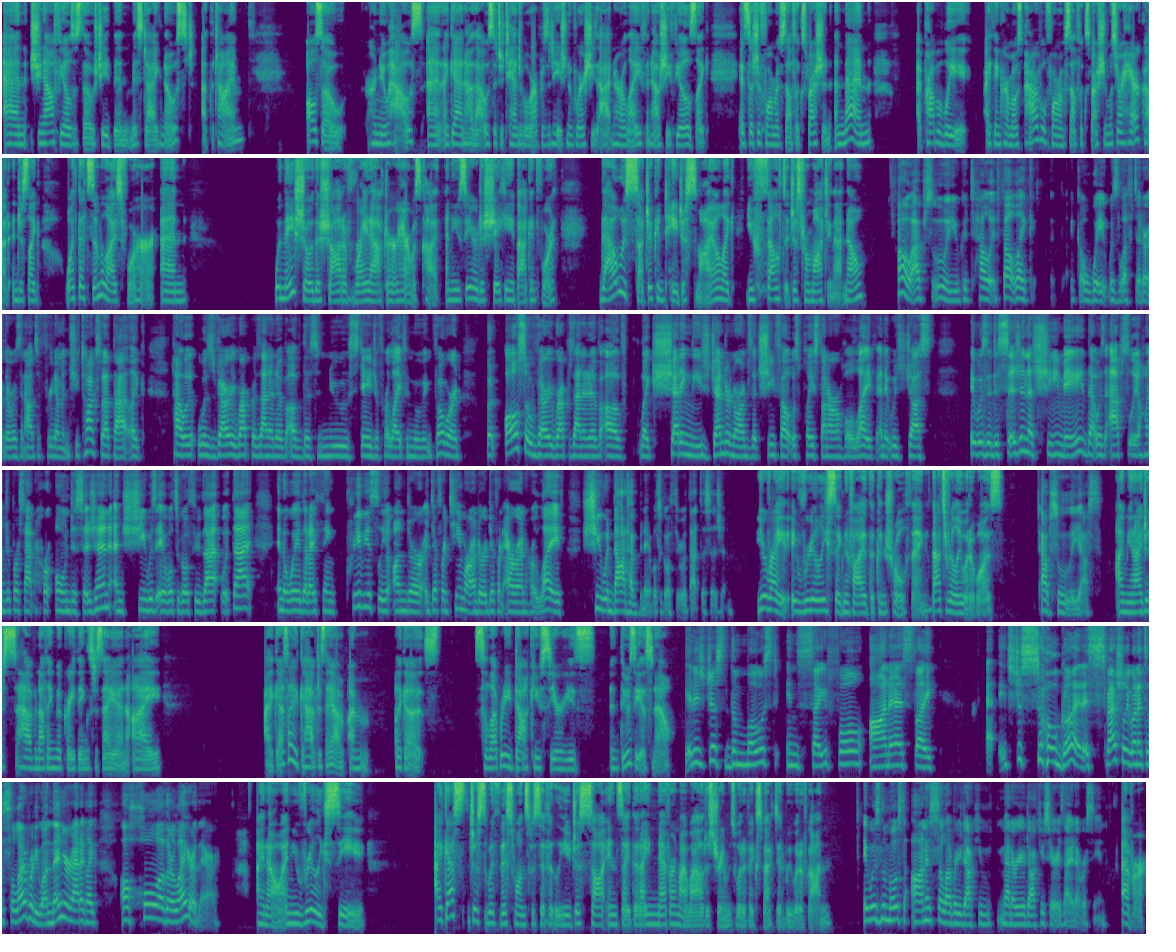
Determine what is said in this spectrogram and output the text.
And she now feels as though she'd been misdiagnosed at the time. Also, her new house, and again, how that was such a tangible representation of where she's at in her life and how she feels like it's such a form of self expression. And then, I probably, I think her most powerful form of self expression was her haircut and just like what that symbolized for her. And when they show the shot of right after her hair was cut and you see her just shaking it back and forth, that was such a contagious smile. Like you felt it just from watching that, no? Oh, absolutely. You could tell it felt like like a weight was lifted or there was an ounce of freedom. And she talks about that, like how it was very representative of this new stage of her life and moving forward, but also very representative of like shedding these gender norms that she felt was placed on her whole life. And it was just it was a decision that she made that was absolutely 100% her own decision and she was able to go through that with that in a way that i think previously under a different team or under a different era in her life she would not have been able to go through with that decision. You're right. It really signified the control thing. That's really what it was. Absolutely yes. I mean i just have nothing but great things to say and i i guess i have to say i'm, I'm like a celebrity docu series enthusiast now. It is just the most insightful, honest, like eh, it's just so good, especially when it's a celebrity one. Then you're adding like a whole other layer there. I know. And you really see, I guess just with this one specifically, you just saw insight that I never in my wildest dreams would have expected we would have gotten. It was the most honest celebrity documentary or docu series I had ever seen. Ever.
